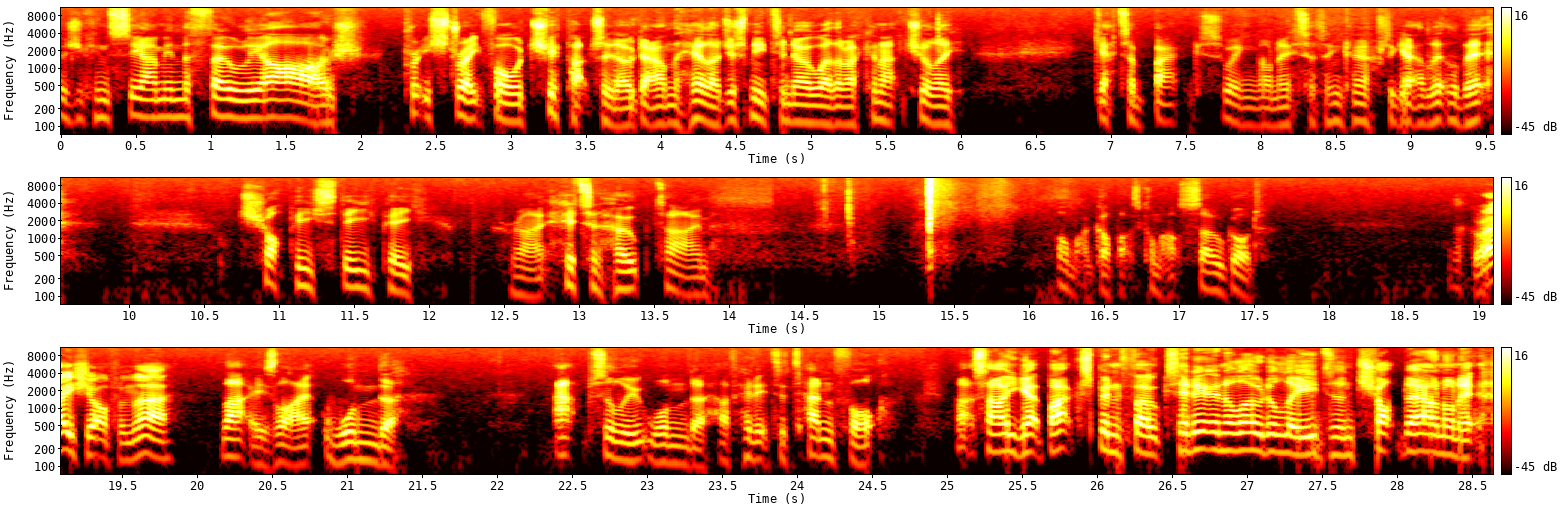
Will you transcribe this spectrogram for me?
As you can see, I'm in the foliage. Pretty straightforward chip actually though down the hill. I just need to know whether I can actually get a backswing on it. I think I have to get a little bit choppy steepy. Right, hit and hope time. Oh my god, that's come out so good. Great shot from there. That is like wonder. Absolute wonder. I've hit it to 10 foot. That's how you get backspin, folks. Hit it in a load of leads and chop down on it.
